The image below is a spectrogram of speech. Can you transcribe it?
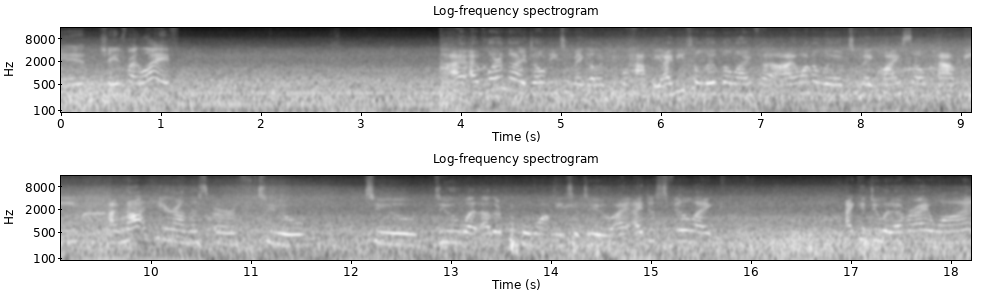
it changed my life. I, have learned that I don't need to make other people happy. I need to live the life that I want to live to make myself happy. I'm not here on this earth to to do what other people want me to do. I, I just feel like I can do whatever I want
